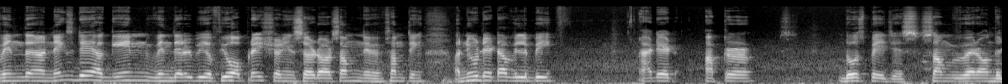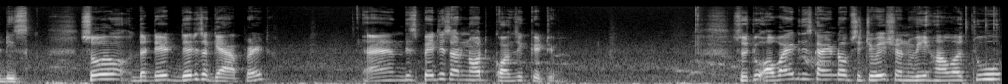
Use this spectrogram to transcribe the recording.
when the next day again when there will be a few operation insert or some something a new data will be added after those pages somewhere on the disk. So the date there is a gap right? And these pages are not consecutive. So to avoid this kind of situation we have a two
